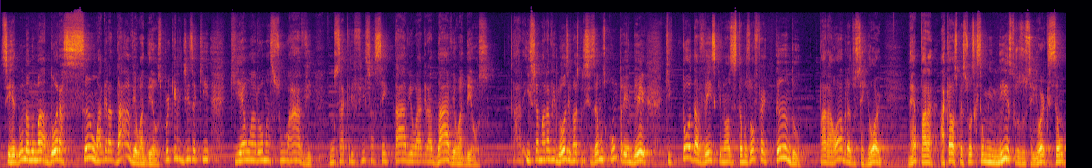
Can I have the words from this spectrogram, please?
se redunda numa adoração agradável a Deus, porque ele diz aqui que é um aroma suave, um sacrifício aceitável, agradável a Deus. Cara, isso é maravilhoso e nós precisamos compreender que toda vez que nós estamos ofertando para a obra do Senhor, né, para aquelas pessoas que são ministros do Senhor, que são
